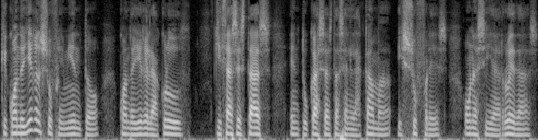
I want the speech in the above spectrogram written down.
que cuando llegue el sufrimiento, cuando llegue la cruz, Quizás estás en tu casa, estás en la cama y sufres o una silla de ruedas,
